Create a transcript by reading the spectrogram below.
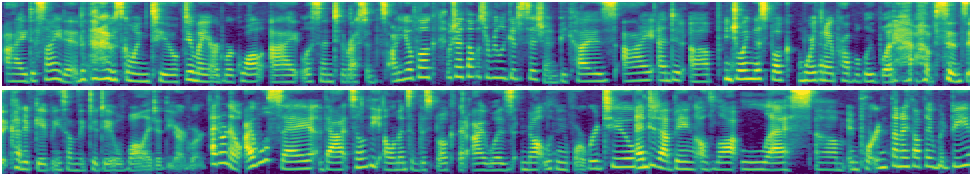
I decided that I was going to do my yard work while I listened to the rest of this audiobook, which I thought was a really good decision because I ended up enjoying this book more than I probably would have since it kind of gave me something to do while I did the yard work. I don't know. I will say that some of the elements of this book that I was not looking forward to ended up being a lot less um, important than I thought they would be.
